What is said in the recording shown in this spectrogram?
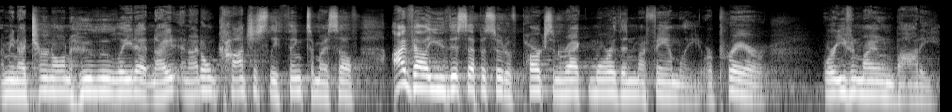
I mean, I turn on Hulu late at night and I don't consciously think to myself, I value this episode of Parks and Rec more than my family or prayer or even my own body.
